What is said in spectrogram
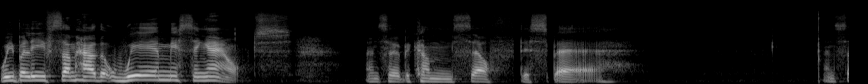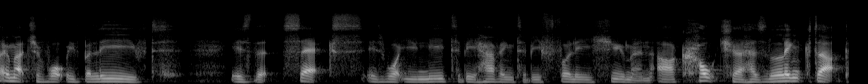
we believe somehow that we're missing out. And so it becomes self despair. And so much of what we've believed is that sex is what you need to be having to be fully human. Our culture has linked up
